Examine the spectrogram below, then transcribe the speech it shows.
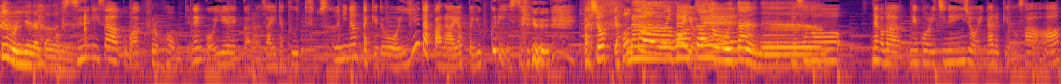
ても家だから普通にさこうワークフロムホームってねこう家から在宅って普通になったけど家だからやっぱゆっくりする場所って本当は思いたいよね。本当はね思いたいよね。でそのなんかまあねこれ1年以上になるけどさ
